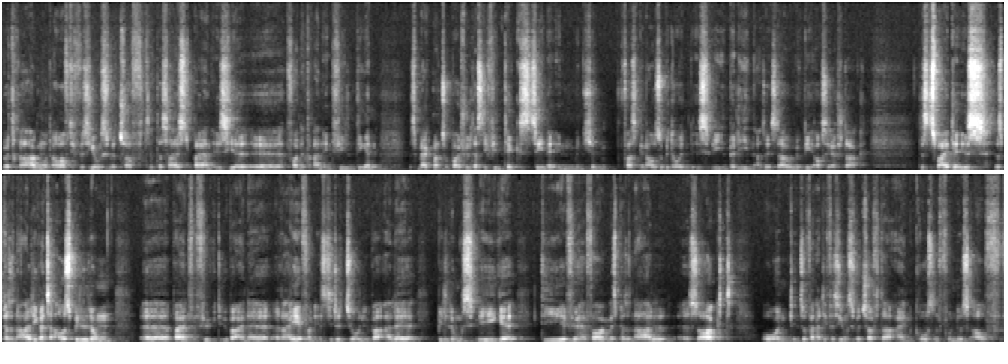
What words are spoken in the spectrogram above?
übertragen und auch auf die Versicherungswirtschaft. Das heißt, Bayern ist hier äh, vorne dran in vielen Dingen. Das merkt man zum Beispiel, dass die Fintech-Szene in München fast genauso bedeutend ist wie in Berlin, also ist da wirklich auch sehr stark. Das Zweite ist das Personal, die ganze Ausbildung. Äh, Bayern verfügt über eine Reihe von Institutionen, über alle Bildungswege, die für hervorragendes Personal äh, sorgt. Und insofern hat die Versicherungswirtschaft da einen großen Fundus auf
